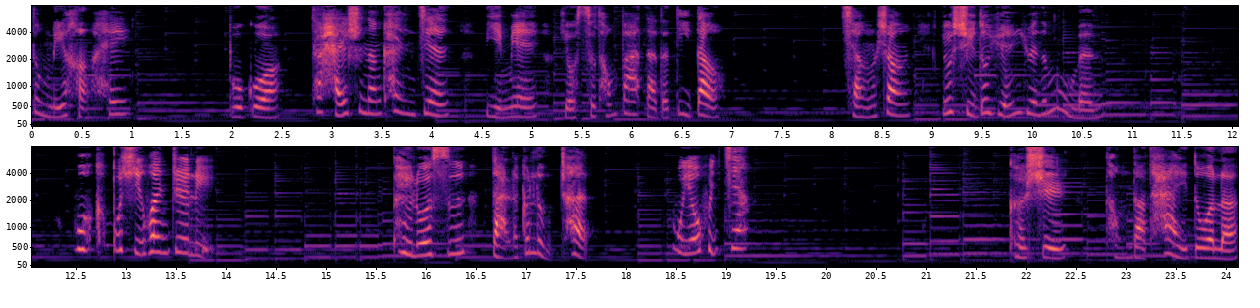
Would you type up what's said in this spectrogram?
洞里很黑，不过他还是能看见里面有四通八达的地道，墙上有许多圆圆的木门。我可不喜欢这里。佩罗斯打了个冷颤，我要回家。可是通道太多了，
